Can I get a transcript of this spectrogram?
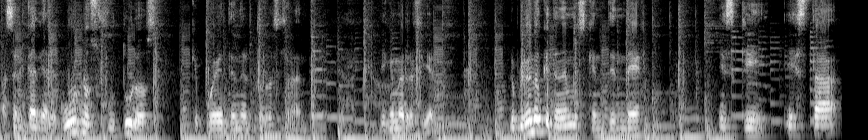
acerca de algunos futuros que puede tener tu restaurante. ¿De qué me refiero? Lo primero que tenemos que entender es que esta,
